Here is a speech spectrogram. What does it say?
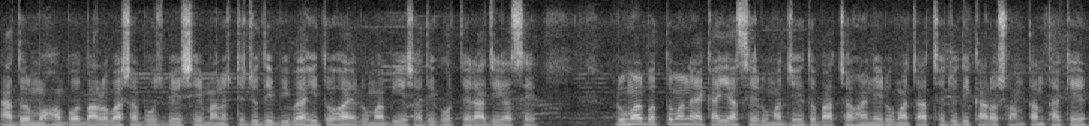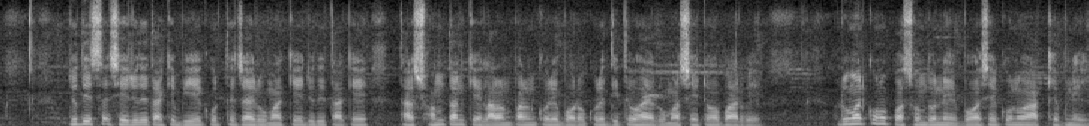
আদর, মহব্বত, ভালোবাসা বুঝবে। সেই মানুষটি যদি বিবাহিত হয়, রুমা বিয়ে শাদী করতে রাজি আছে। রুমার বর্তমানে একাই আছে। রুমার যেহেতু বাচ্চা হয়নি, রুমা চাচ্ছে যদি কারও সন্তান থাকে, যদি সে- যদি তাকে বিয়ে করতে চায়, রুমাকে যদি তাকে, তার সন্তানকে লালন পালন করে বড় করে দিতে হয়, রুমা সেটাও পারবে। রুমার কোনো পছন্দ নেই, বয়সের কোনো আক্ষেপ নেই।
